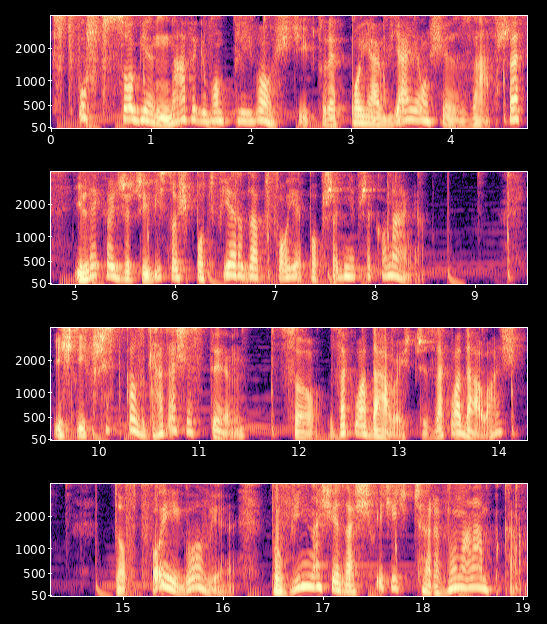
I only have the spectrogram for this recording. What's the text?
Stwórz w sobie nawyk wątpliwości, które pojawiają się zawsze, ilekroć rzeczywistość potwierdza Twoje poprzednie przekonania. Jeśli wszystko zgadza się z tym, co zakładałeś czy zakładałaś, to w Twojej głowie powinna się zaświecić czerwona lampka.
